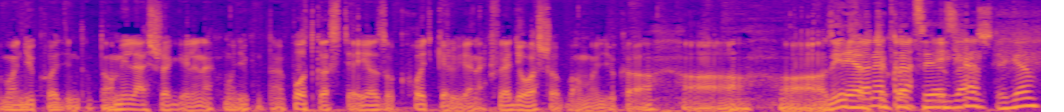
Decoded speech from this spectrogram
mondjuk, hogy nem tudom, a millás reggelinek mondjuk a podcastjai azok hogy kerüljenek fel gyorsabban mondjuk a, a, az internetre. a célzást, igen. igen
